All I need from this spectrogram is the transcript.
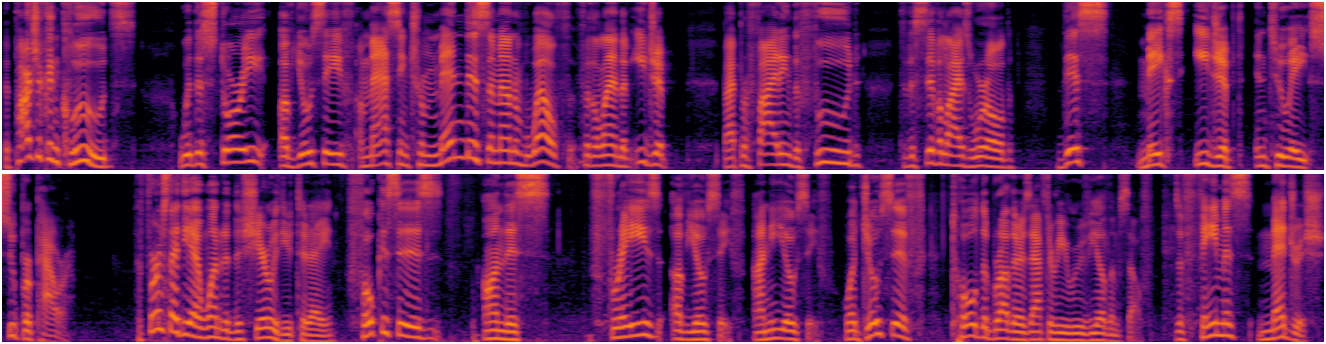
The Parsha concludes with the story of Yosef amassing tremendous amount of wealth for the land of Egypt by providing the food to the civilized world. This makes Egypt into a superpower. The first idea I wanted to share with you today focuses on this phrase of Yosef, Ani Yosef, what Joseph told the brothers after he revealed himself. It's a famous medrash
